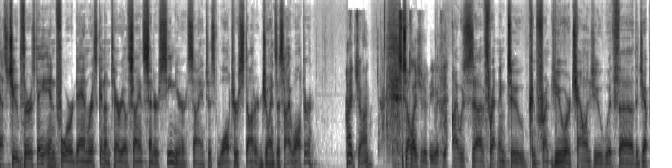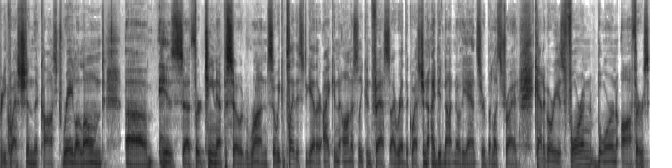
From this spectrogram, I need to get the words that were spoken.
Test Tube Thursday in for Dan Riskin, Ontario Science Centre senior scientist. Walter Stoddard joins us. Hi, Walter. Hi, John. It's a so, pleasure to be with you. I was uh, threatening to confront you or challenge you with uh, the Jeopardy question that cost Ray Lalonde uh, his 13 episode run. So we can play this together. I can honestly confess I read the question. I did not know the answer, but let's try it. Category is foreign born authors.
